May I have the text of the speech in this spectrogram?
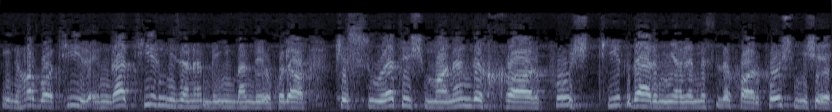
اینها با تیر انقدر تیر می‌زنن به این بنده خدا که صورتش مانند خارپشت تیغ در میاره مثل خارپشت میشه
